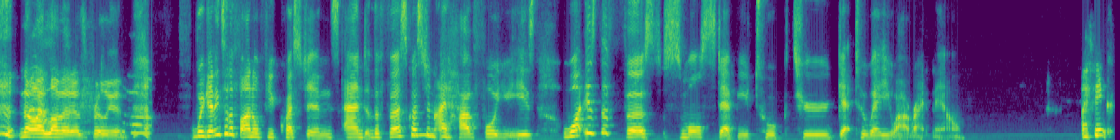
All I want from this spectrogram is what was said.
no, I love it. It's brilliant. We're getting to the final few questions. And the first question mm. I have for you is What is the first small step you took to get to where you are right now? I think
